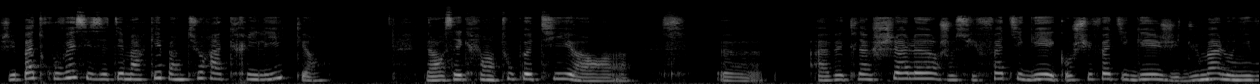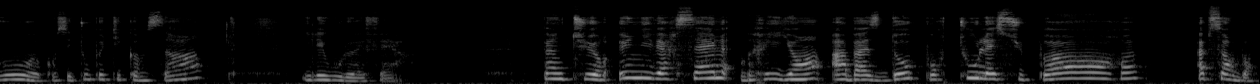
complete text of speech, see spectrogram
j'ai pas trouvé si c'était marqué peinture acrylique alors, c'est écrit en tout petit. Euh, avec la chaleur, je suis fatiguée. Quand je suis fatiguée, j'ai du mal au niveau, euh, quand c'est tout petit comme ça. Il est où le FR Peinture universelle, brillant, à base d'eau pour tous les supports absorbants.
